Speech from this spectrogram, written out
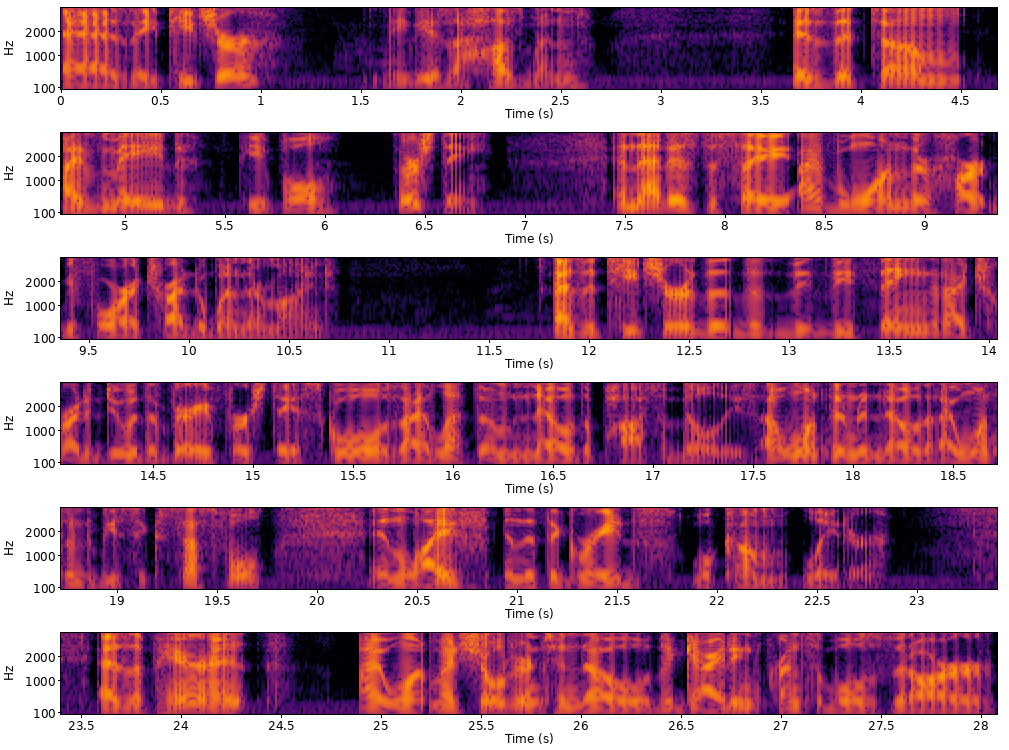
as a teacher, maybe as a husband, is that um, I've made people thirsty. And that is to say, I've won their heart before I tried to win their mind as a teacher, the, the, the, the, thing that I try to do at the very first day of school is I let them know the possibilities. I want them to know that I want them to be successful in life and that the grades will come later. As a parent, I want my children to know the guiding principles that are,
